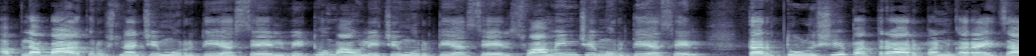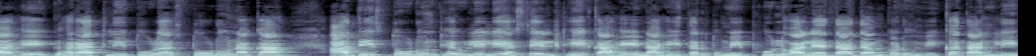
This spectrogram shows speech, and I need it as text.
आपला बाळकृष्णाची मूर्ती असेल विठू माऊलीची मूर्ती असेल स्वामींची मूर्ती असेल तर तुळशीपत्र अर्पण करायचं आहे. घरातली तुळस तोडू नका. आधीच तोडून ठेवलेली असेल ठीक आहे. नाही तर तुम्ही फुलवाल्या दादांकडून विकत आणली.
